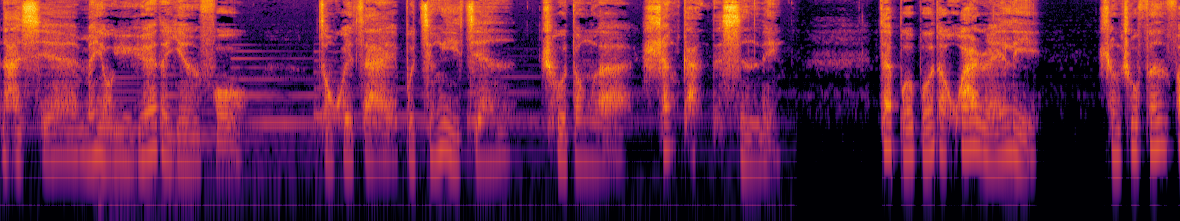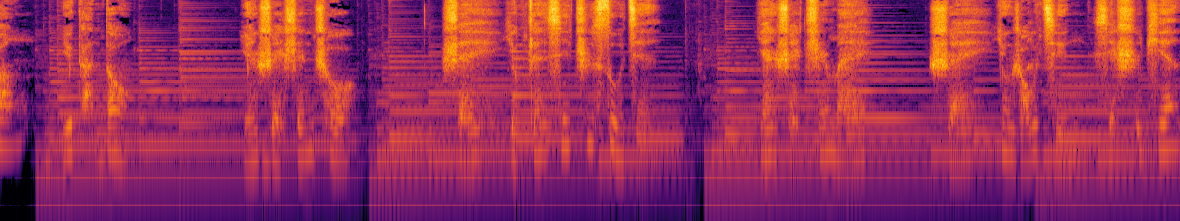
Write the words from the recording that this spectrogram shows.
那些没有预约的音符，总会在不经意间。触动了伤感的心灵，在薄薄的花蕊里，生出芬芳与感动。云水深处，谁用珍惜织素锦？烟水之梅，谁用柔情写诗篇？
